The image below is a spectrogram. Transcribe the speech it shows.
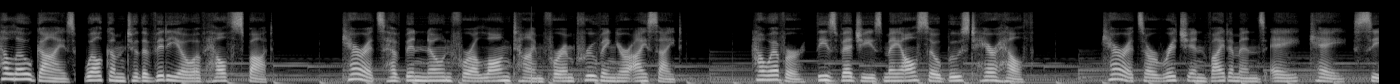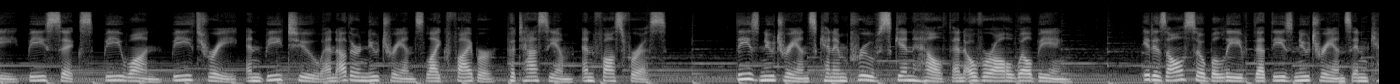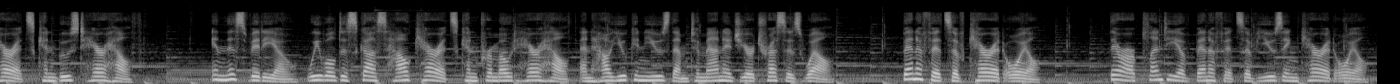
Hello guys, welcome to the video of Health Spot. Carrots have been known for a long time for improving your eyesight. However, these veggies may also boost hair health. Carrots are rich in vitamins A, K, C, B6, B1, B3, and B2 and other nutrients like fiber, potassium, and phosphorus. These nutrients can improve skin health and overall well-being. It is also believed that these nutrients in carrots can boost hair health. In this video, we will discuss how carrots can promote hair health and how you can use them to manage your tresses well. Benefits of carrot oil. There are plenty of benefits of using carrot oil.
